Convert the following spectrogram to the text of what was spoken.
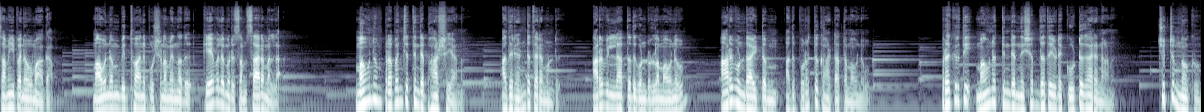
സമീപനവുമാകാം. മൗനം വിദ്വാന് പൂഷണമെന്നത് കേവലമൊരു സംസാരമല്ല. മൗനം പ്രപഞ്ചത്തിന്റെ ഭാഷയാണ്. അത് രണ്ടു തരമുണ്ട്. അറിവില്ലാത്തതുകൊണ്ടുള്ള മൗനവും അറിവുണ്ടായിട്ടും അത് പുറത്തു കാട്ടാത്ത മൗനവും. പ്രകൃതി മൗനത്തിന്റെ നിശബ്ദതയുടെ കൂട്ടുകാരനാണ്. ചുറ്റും നോക്കൂ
